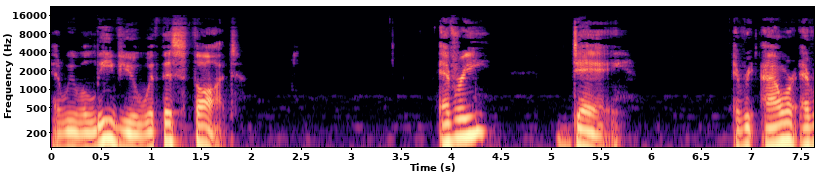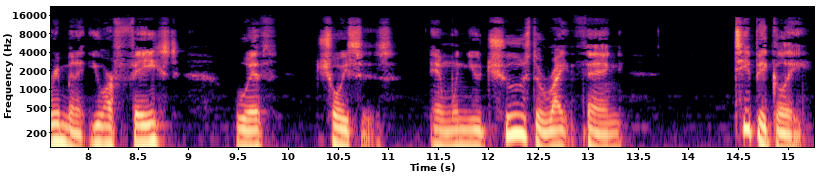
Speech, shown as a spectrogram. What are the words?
And we will leave you with this thought. Every day, every hour, every minute, you are faced with choices. And when you choose the right thing, typically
